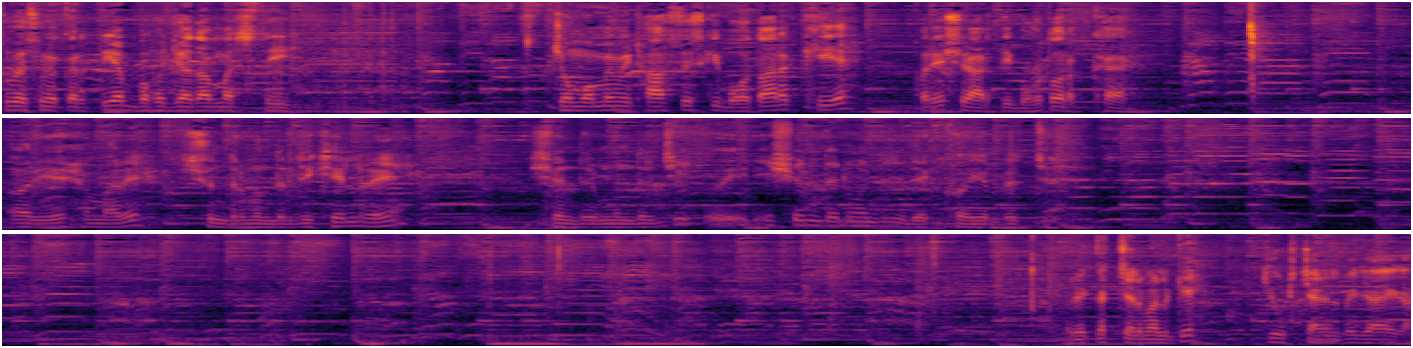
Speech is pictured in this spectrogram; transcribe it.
सुबह सुबह करती है, बहुत ज़्यादा मस्ती। चुमो में मिठास तो इसकी बहुत आ रखी है और ये शरारती बहुत हो रखा है। और ये हमारे सुंदर मुंदर जी खेल रहे हैं। सुंदर मुंदर जी सुंदर मुंदर जी, देखो ये बच्चा। एक चल मल के क्यूट चैनल पे जाएगा।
